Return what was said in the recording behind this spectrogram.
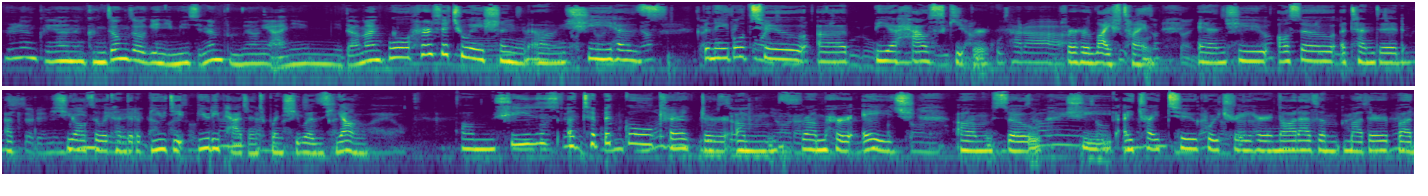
물론 그녀는 긍정적인 이미지는 분명히 아닙니다만 Well, her situation, um, she has been able to uh, be a housekeeper for her lifetime, and she also attended a, she also attended a beauty beauty pageant when she was young. Um, she's a typical character um, from her age. Um, so she, I tried to portray her not as a mother, but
